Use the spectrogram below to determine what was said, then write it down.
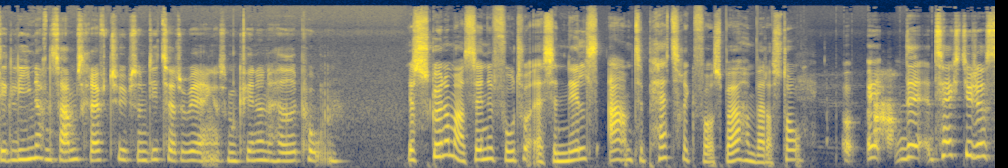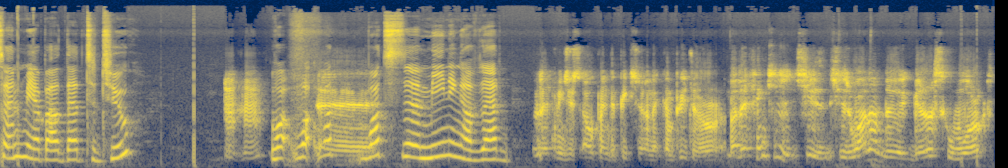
det ligner den samme skrifttype som de tatoveringer, som kvinderne havde i Polen. Jeg skynder mig at sende et foto af Chanels arm til Patrick for at spørge ham, hvad der står. Oh, the text you just sent me about that tattoo? What, what, what, uh, what's the meaning of that? Let me just open the picture on the computer. But I think she, she's, she's one of the girls who worked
